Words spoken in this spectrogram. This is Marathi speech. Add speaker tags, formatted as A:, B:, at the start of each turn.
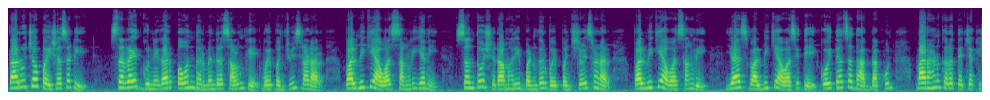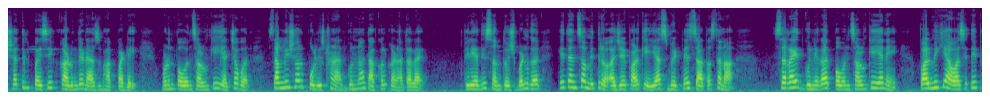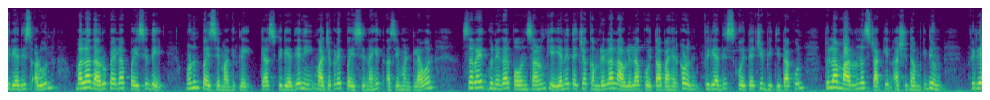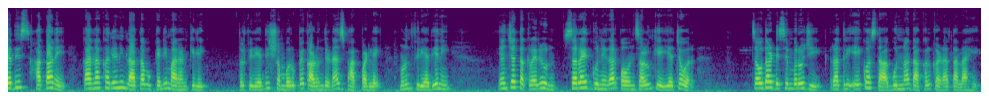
A: दारूच्या पैशासाठी सर्राईत गुन्हेगार पवन धर्मेंद्र साळुंके वय पंचवीस राहणार. वाल्मिकी आवाज सांगली यांनी संतोष रामहरी बनगर वय पंचेचाळीस राहणार. वाल्मिकी आवाज सांगली याच वाल्मिकी आवाज येथे कोयत्याचा धाक दाखवून मारहाण करत त्याच्या खिशातील पैसे काढून देण्यास भाग पाडले. म्हणून पवन साळुंके याच्यावर सांगली शहर पोलीस ठाण्यात गुन्हा दाखल करण्यात आलाय. फिर्यादी संतोष बनगर हे त्यांचा मित्र अजय फाळके यास भेटण्यास जात असताना सराईत गुन्हेगार पवन साळुंके याने वाल्मिकी आवास येथे फिर्यादीस अडून मला दारू प्यायला पैसे दे म्हणून पैसे मागितले. त्यास फिर्यादी यांनी माझ्याकडे पैसे नाहीत असे म्हटल्यावर सराईत गुन्हेगार पवन साळुंके याने त्याच्या कमरेला लावलेला कोयता बाहेर काढून फिर्यादीस कोयत्याची भीती दाखवून तुला मारूनच टाकीन अशी धमकी देऊन फिर्यादीस हाताने कानाखाली आणि लाथाबुक्यांनी मारहाण केली. तर फिर्यादीस शंभर रुपये काढून देण्यास भाग पडले. म्हणून फिर्यादी यांनी यांच्या तक्रारीहून सराईत गुन्हेगार पवन साळुंके याच्यावर चौदा डिसेंबर रोजी रात्री एक वाजता गुन्हा दाखल करण्यात आला आहे.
